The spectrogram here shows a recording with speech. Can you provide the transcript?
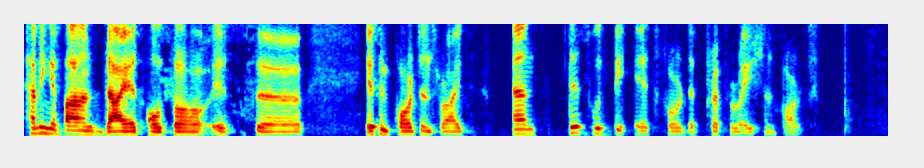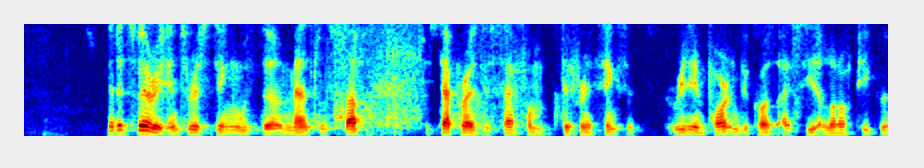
having a balanced diet also is uh, is important, right? And this would be it for the preparation part. Yeah, that's very interesting with the mental stuff to separate yourself from different things. It's really important because I see a lot of people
